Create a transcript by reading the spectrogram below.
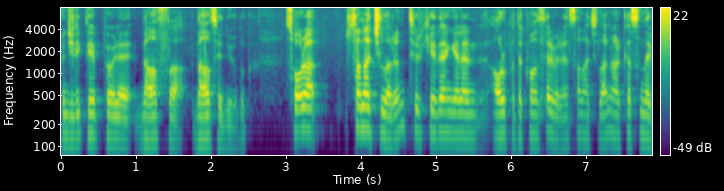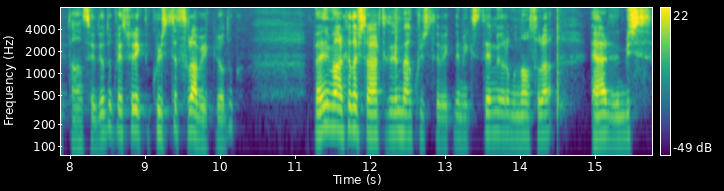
Öncelikle hep böyle dansla dans ediyorduk. Sonra sanatçıların, Türkiye'den gelen, Avrupa'da konser veren sanatçıların arkasında hep dans ediyorduk ve sürekli kuliste sıra bekliyorduk. Benim arkadaşlar artık dedim ben kuliste beklemek istemiyorum. Bundan sonra eğer dedim biz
